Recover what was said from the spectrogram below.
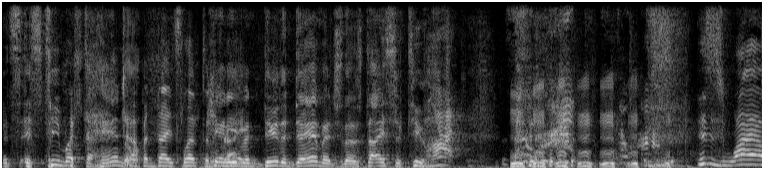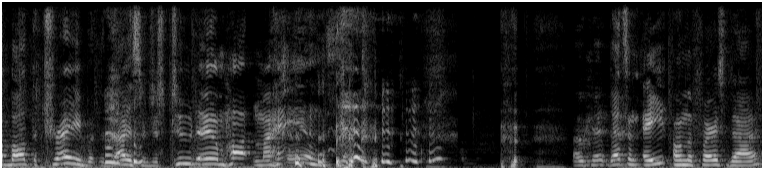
it's it's too much to handle. Dropping dice left and Can't right. even do the damage. Those dice are too hot. This is why I bought the tray, but the dice are just too damn hot in my hands. okay, that's an eight on the first die.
